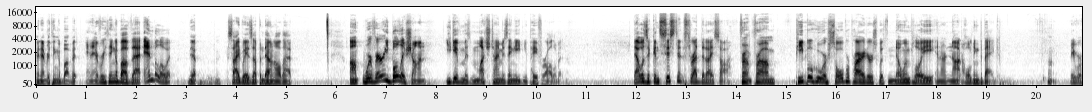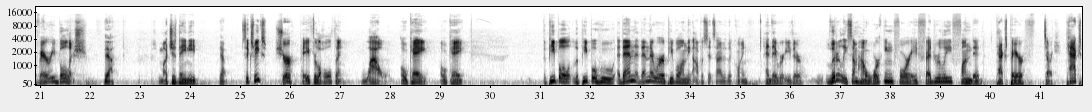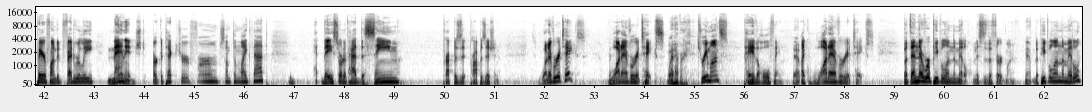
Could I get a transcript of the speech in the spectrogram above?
And everything above it. and everything above that and below it Yep. sideways, up and down, all that. Um, we're very bullish on you give them as much time as they need and you pay for all of it. That was a consistent thread that I saw. From from People who are sole proprietors with no employee and are not holding the bag. Huh. They were very bullish. yeah. As much as they need. Yep. Six weeks? Sure. Pay for the whole thing. Wow. Okay. Okay. The people the people who then then there were people on the opposite side of the coin and they were either literally somehow working for a federally funded taxpayer sorry, taxpayer funded federally managed architecture firm something like that. They sort of had the same proposition. Whatever it takes. Whatever it takes Whatever. three months, pay the whole thing. Yep. Like whatever it takes. But then there were people in the middle, and this is the third one. Yep. The people in the middle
